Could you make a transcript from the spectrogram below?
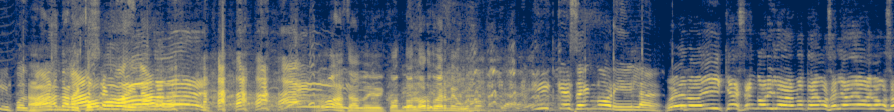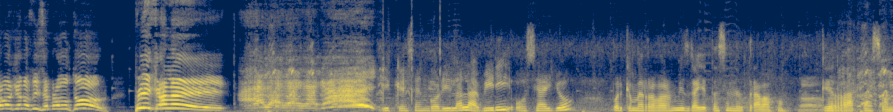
y pues más, ¡Ándale, más cómo! No, hasta de- con dolor duerme uno. Y que se engorila. Bueno, ¿y qué se engorila la nota de voz el día de hoy? Vamos a ver qué nos dice el productor. ¡Pícale! y que se engorila la Viri, o sea yo, porque me robaron mis galletas en el trabajo. Qué ratas son.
